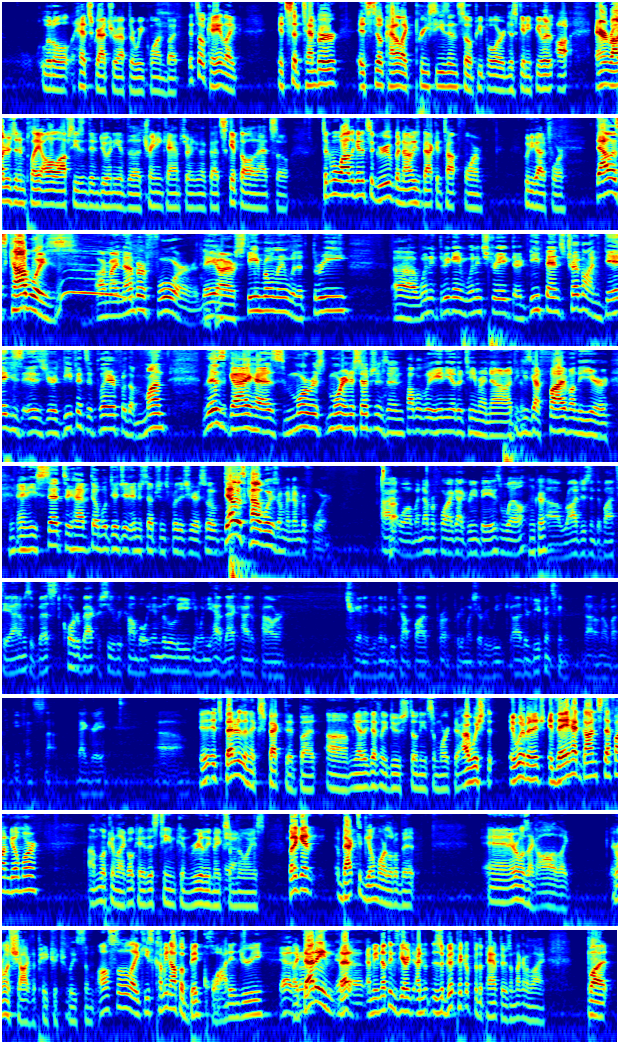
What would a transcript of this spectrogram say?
little head scratcher after week one. But it's okay. Like it's September. It's still kind of like preseason, so people are just getting feelers. Uh, Aaron Rodgers didn't play all off season, didn't do any of the training camps or anything like that. Skipped all of that, so took him a while to get into the groove. But now he's back in top form. Who do you got it for? Dallas Cowboys are my number four. They are steamrolling with a three uh, winning three game winning streak. Their defense, Trevon Diggs is your defensive player for the month. This guy has more more interceptions than probably any other team right now. I think he's got five on the year, and he's set to have double digit interceptions for this year. So Dallas Cowboys are my number four. All right. Well, my number four, I got Green Bay as well. Okay. Uh, Rodgers and Davante Adams, the best quarterback receiver combo in the league, and when you have that kind of power, you're gonna you're gonna be top five pr- pretty much every week. Uh, their defense can I don't know about their defense; it's not that great. Um, It, it's better than expected, but um, yeah, they definitely do still need some work there. I wish that it would have been if they had gotten Stephon Gilmore. I'm looking like okay, this team can really make some Yeah. noise. But again, back to Gilmore a little bit, and everyone's like, oh, like everyone's shocked the Patriots released him. Also, like he's coming off a big quad injury. Yeah, like that ain't yeah. that. I mean, nothing's guaranteed. I there's a good pickup for the Panthers. I'm not gonna lie, but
